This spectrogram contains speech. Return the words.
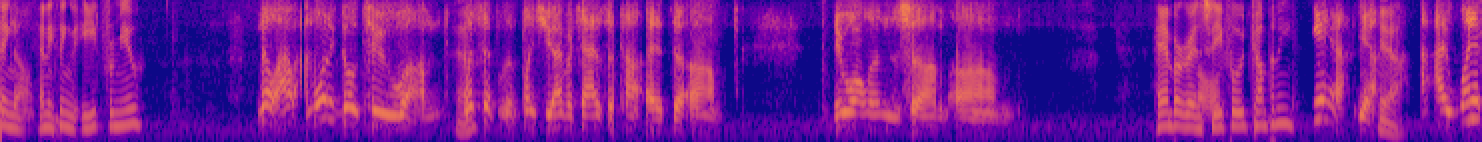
Anything Tom. anything to eat from you? No, I, I want to go to um, Yeah. what's that place you advertise at, at um, New Orleans? Um, um, Hamburger and Oh. Seafood Company? yeah, yeah. Yeah. I, I went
